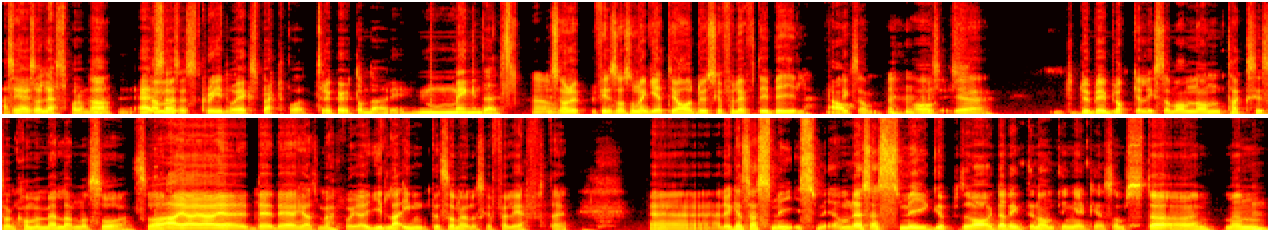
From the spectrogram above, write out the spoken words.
Alltså jag är så less på de där. Ja. Ja, men- Assassin's Creed var ju expert på att trycka ut dem där i mängder. Ja. det, finns någon sån här GTA, du ska följa efter i bil. Ja. Liksom. Och eh, du blir blockad liksom av någon taxi som kommer emellan och så. Så aj, aj, aj, det, det är jag helt med på. Jag gillar inte så när du ska följa efter. Eh, det kan säga smy, smy, om det är så här smyguppdrag där det inte är någonting egentligen som stör en. Men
